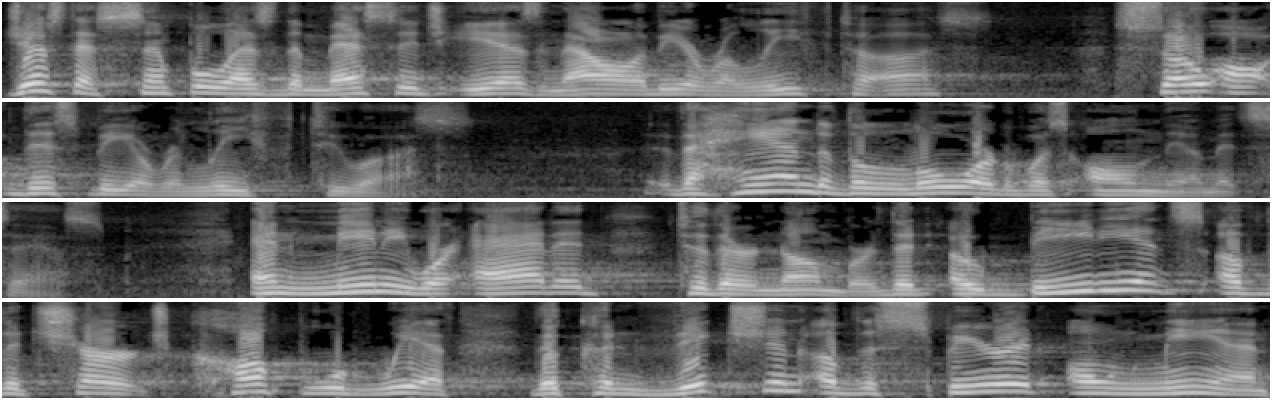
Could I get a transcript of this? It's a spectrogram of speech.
Just as simple as the message is, and that ought to be a relief to us, so ought this be a relief to us. The hand of the Lord was on them, it says and many were added to their number. The obedience of the church, coupled with the conviction of the Spirit on men,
